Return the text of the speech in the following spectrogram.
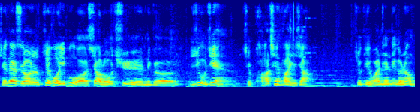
现在是要最后一步啊，下楼去那个右键去扒切它一下，就可以完成这个任务。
